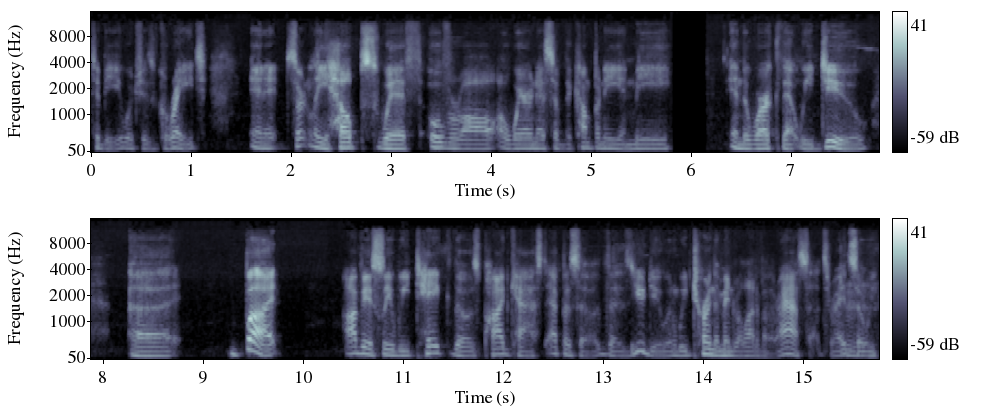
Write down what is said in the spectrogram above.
to be, which is great. And it certainly helps with overall awareness of the company and me in the work that we do. Uh, but obviously we take those podcast episodes as you do and we turn them into a lot of other assets right? Mm-hmm. so we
